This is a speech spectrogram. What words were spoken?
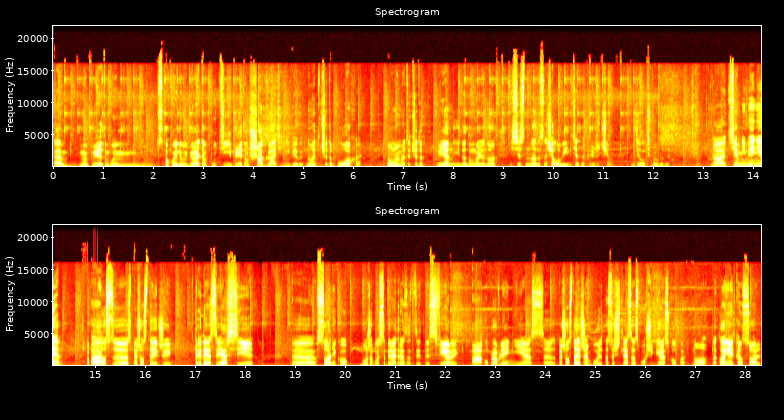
А мы при этом будем спокойно выбирать там пути и при этом шагать, а не бегать. Ну, это что-то плохо. По-моему, это что-то явно не додумали, но, естественно, надо сначала увидеть это, прежде чем делать выводы. А, тем не менее, По А- поводу э, Special Stage. В 3DS версии э, Сонику нужно будет собирать разноцветные сферы, а управление с Special Stage будет осуществляться с помощью гироскопа. Ну, наклонять консоль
